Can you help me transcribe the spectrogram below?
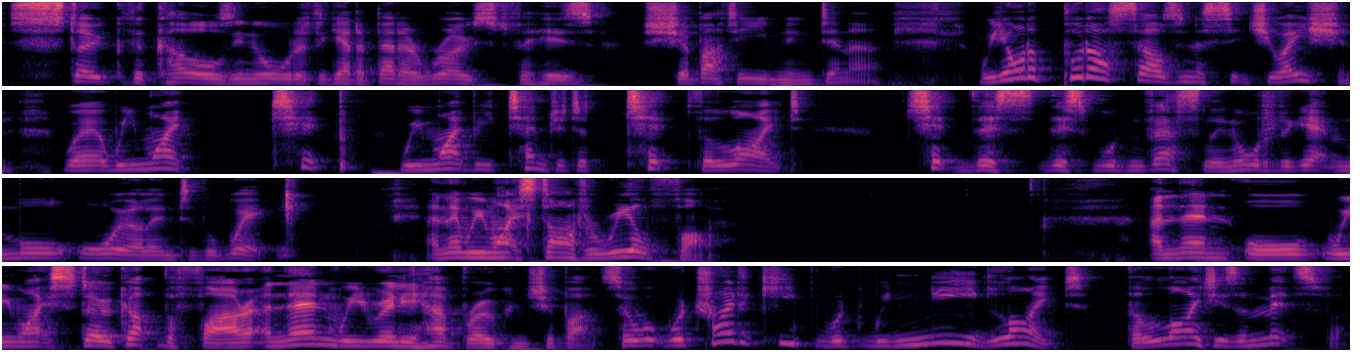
stoke the coals in order to get a better roast for his Shabbat evening dinner. We don't to put ourselves in a situation where we might tip, we might be tempted to tip the light, tip this, this wooden vessel in order to get more oil into the wick. And then we might start a real fire and then or we might stoke up the fire and then we really have broken Shabbat. So we're trying to keep we need light. The light is a mitzvah.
